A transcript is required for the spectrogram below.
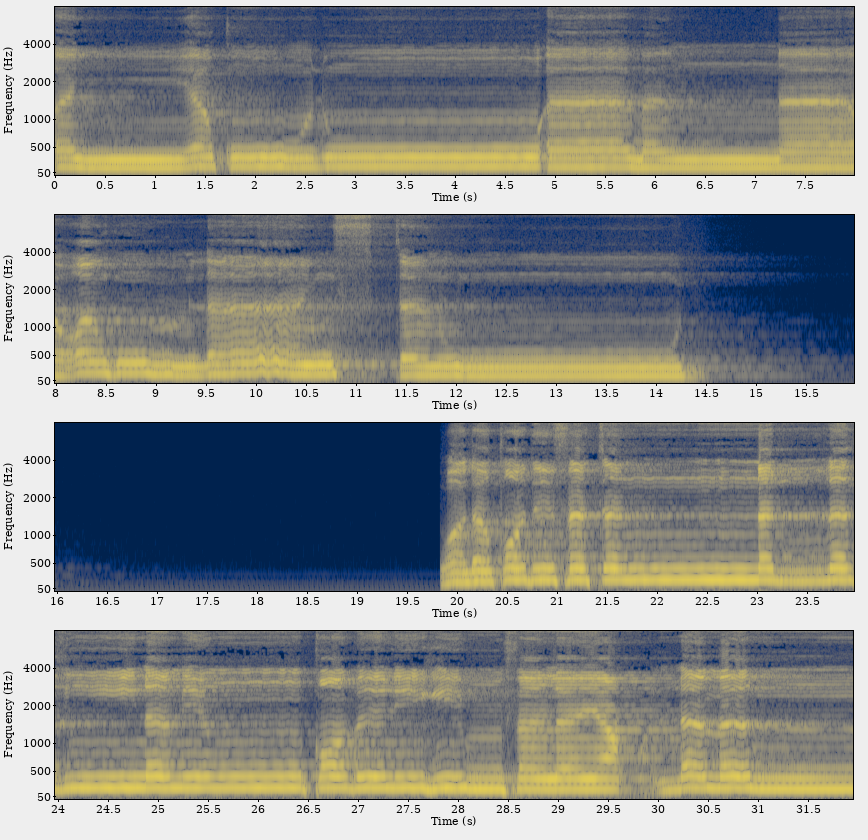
أن يقولوا آمنا وهم لا يفتنون. ولقد فتنا الذين من قبلهم فليعلمن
